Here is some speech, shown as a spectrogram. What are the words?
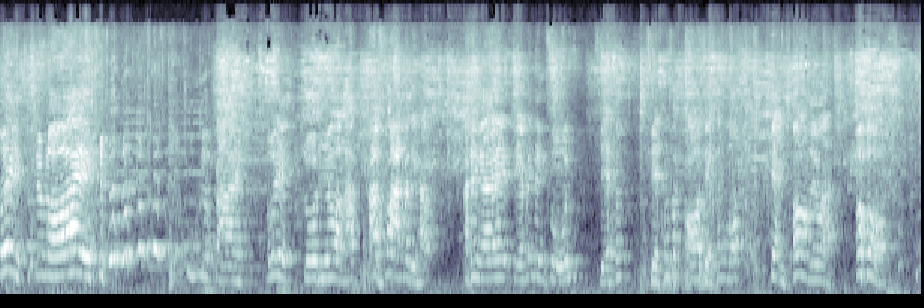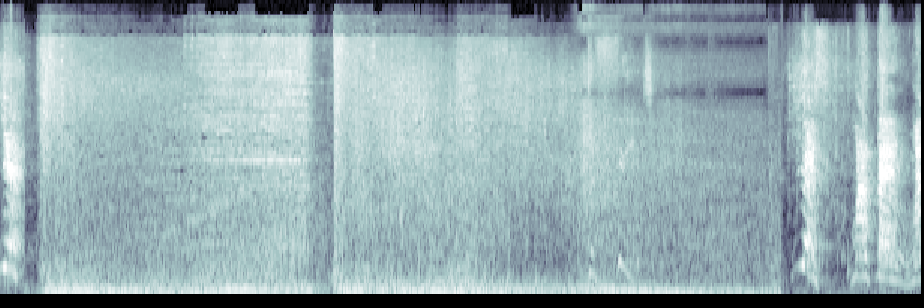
เฮ้ยเรียบร้อยกูเกือบตายเฮ้ยตัวเดียวอะครับตาฟาดมาดิครับ อะไรไง เสียไปหนึ่งศูนย์เสียทั้งเสียทั้งสกอร์เสียทั้งรถอย่างชอบเลยว่ะ โอ้โห เย้ yes มาแต่ง มา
